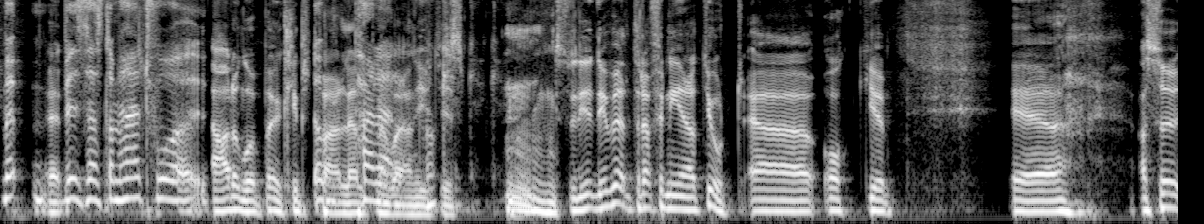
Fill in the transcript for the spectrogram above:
Men, visas de här två... Ja, de går på klipps parallellt med varandra givetvis. okej, okej, Så det, det är väldigt raffinerat gjort. Eh, och eh, alltså,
